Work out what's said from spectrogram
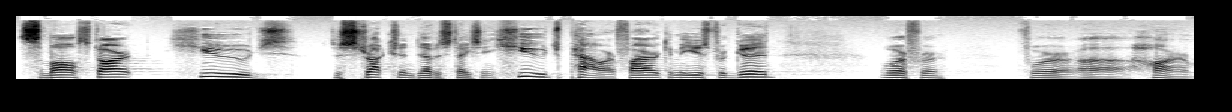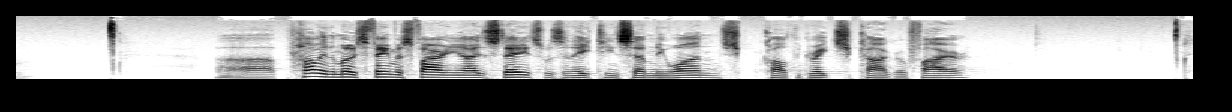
small start, huge destruction, devastation, huge power. Fire can be used for good or for, for uh, harm. Uh, probably the most famous fire in the United States was in 1871, called the Great Chicago Fire. It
